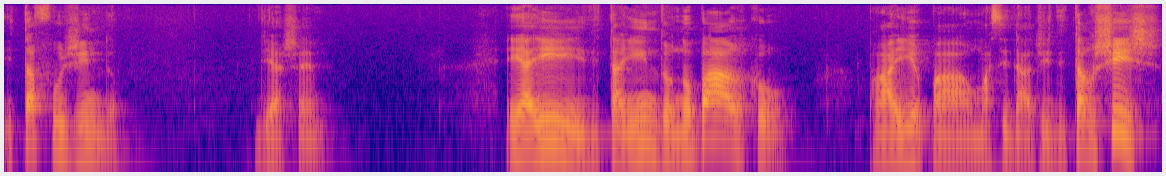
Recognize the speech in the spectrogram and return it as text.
E está fugindo de Hashem. E aí ele está indo no barco para ir para uma cidade de Tarshish.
